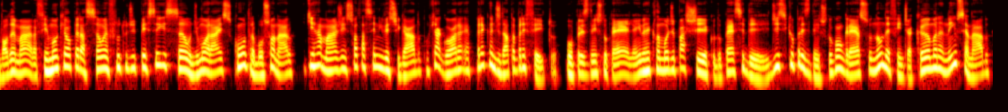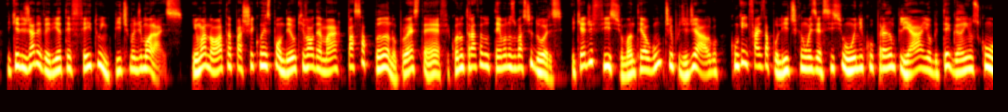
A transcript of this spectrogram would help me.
Valdemar afirmou que a operação é fruto de perseguição de Moraes contra Bolsonaro e que Ramagem só está sendo investigado porque agora é pré-candidato a prefeito. O presidente do PL ainda reclamou de Pacheco, do PSD, e disse que o presidente do Congresso não defende a Câmara nem o Senado e que ele já deveria ter feito o impeachment de Moraes. Em uma nota, Pacheco respondeu que Valdemar passa pano para o STF quando trata do tema nos bastidores e que é difícil manter algum tipo de diálogo com quem faz da política um exercício único para ampliar e obter ganhos com o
